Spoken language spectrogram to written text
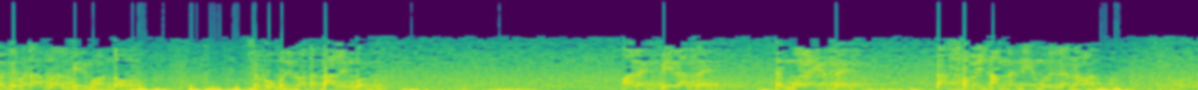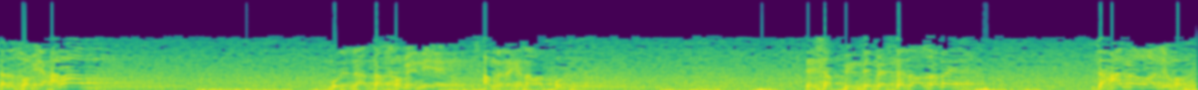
হইতে পারে আপনার পীর ভণ্ড। সে কুফরি কথা তালিম করছে। অনেক পীর আছে, সে মরে গেছে। তার ছবি সামনে নিয়ে মুড়িদার নামাজ পড়ে। কেন ছবি হারাম। মুড়িদান তার ছবি নিয়ে সামনে রেখে নামাজ পড়তেছে। এইসব পীর দিয়ে বেসতে যাওয়া যাবে? জাহান ওয়াজিব হবে।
